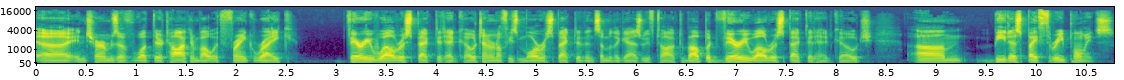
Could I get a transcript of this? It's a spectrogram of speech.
uh, in terms of what they're talking about with Frank Reich. Very well respected head coach. I don't know if he's more respected than some of the guys we've talked about, but very well respected head coach. Um, beat us by three points.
